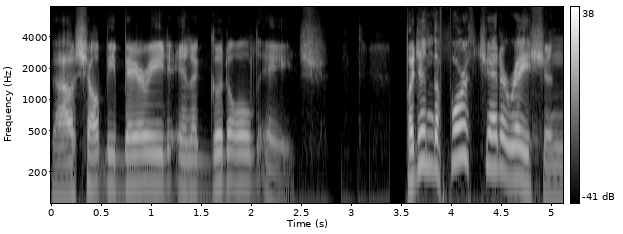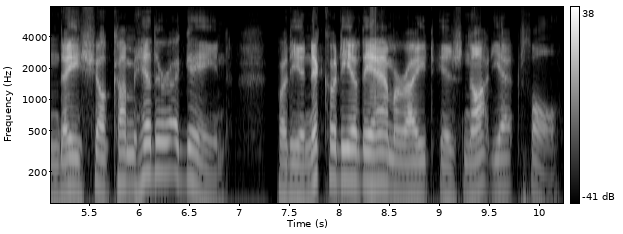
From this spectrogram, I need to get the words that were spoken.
Thou shalt be buried in a good old age. But in the fourth generation they shall come hither again, for the iniquity of the Amorite is not yet full.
